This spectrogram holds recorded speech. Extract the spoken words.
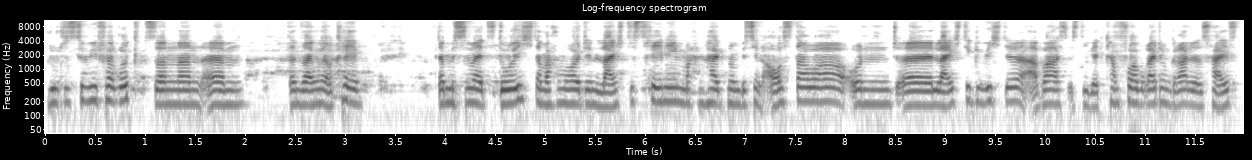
blutest du wie verrückt, sondern ähm, dann sagen wir, okay, da müssen wir jetzt durch, da machen wir heute ein leichtes Training, machen halt nur ein bisschen Ausdauer und äh, leichte Gewichte, aber es ist die Wettkampfvorbereitung gerade, das heißt,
